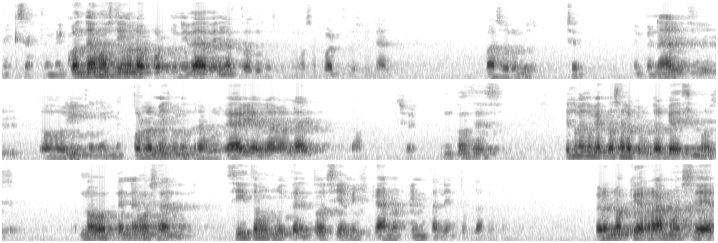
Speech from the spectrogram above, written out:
Y Exactamente. cuando hemos tenido la oportunidad, en las dos veces que fuimos a cuartos de final, pasó lo mismo. Sí. En penales y todo, y por lo mismo contra Bulgaria, bla, bla, bla. no. Sí. Entonces, es lo mismo que, o sea, lo que, lo que decimos. No tenemos al. Sí, somos muy talentosos, sí, el mexicano tiene talento, bla, bla, bla. Pero no querramos ser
